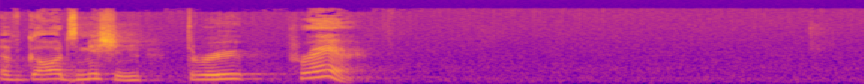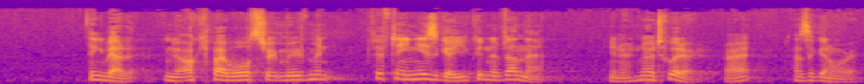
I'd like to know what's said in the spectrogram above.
of God's mission through prayer. Think about it. You know, Occupy Wall Street movement, 15 years ago, you couldn't have done that. You know, no Twitter, right? How's it going to work?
